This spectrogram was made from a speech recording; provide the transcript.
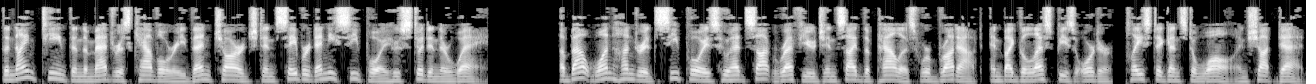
The 19th and the Madras cavalry then charged and sabred any sepoy who stood in their way. About 100 sepoys who had sought refuge inside the palace were brought out, and by Gillespie's order, placed against a wall and shot dead.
